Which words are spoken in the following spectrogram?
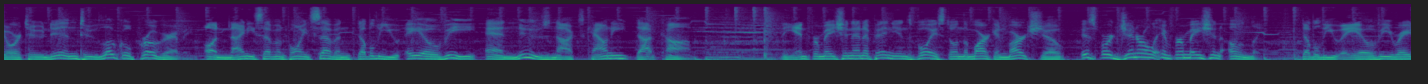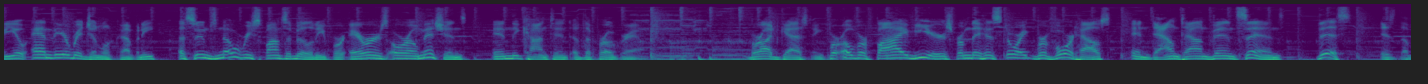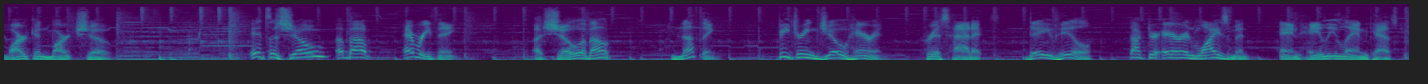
You're tuned in to local programming on 97.7 WAOV and NewsKnoxCounty.com. The information and opinions voiced on the Marc and Mark Show is for general information only. WAOV Radio and the original company assumes no responsibility for errors or omissions in the content of the program. Broadcasting for over five years from the historic Brevoort House in downtown Vincennes, this is the Marc and Mark Show. It's a show about everything. A show about nothing. Featuring Joe Herron, Chris Haddix, Dave Hill, Dr. Aaron Wiseman, and Haley Lancaster.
